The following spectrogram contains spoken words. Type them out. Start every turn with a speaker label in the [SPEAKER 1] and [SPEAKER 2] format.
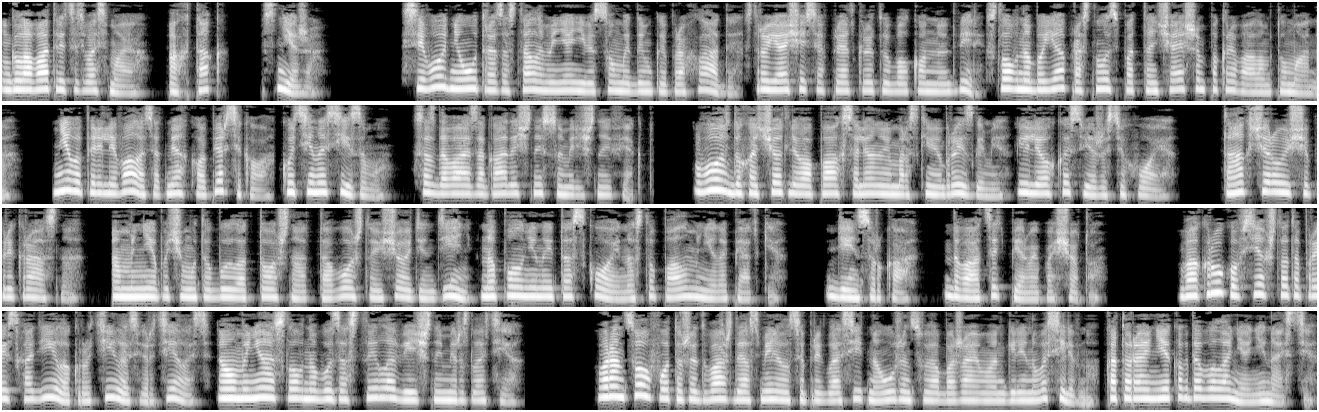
[SPEAKER 1] Глава 38. Ах так? Снежа. Сегодня утро застало меня невесомой дымкой прохлады, струящейся в приоткрытую балконную дверь, словно бы я проснулась под тончайшим покрывалом тумана. Небо переливалось от мягкого персикового к утино-сизому, создавая загадочный сумеречный эффект. Воздух отчетливо пах солеными морскими брызгами и легкой свежестью хвои. Так чарующе прекрасно, а мне почему-то было тошно от того, что еще один день, наполненный тоской, наступал мне на пятки. День сурка, двадцать первый по счету. Вокруг у всех что-то происходило, крутилось, вертелось, а у меня словно бы застыло в вечной мерзлоте. Воронцов вот уже дважды осмелился пригласить на ужин свою обожаемую Ангелину Васильевну, которая некогда была няней Насти.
